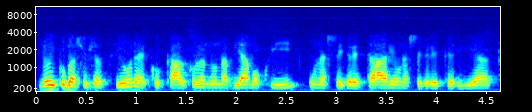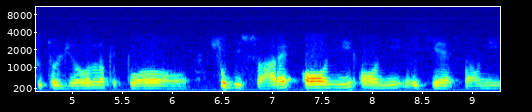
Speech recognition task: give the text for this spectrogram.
Noi come associazione, ecco, calcola, non abbiamo qui una segretaria, una segreteria tutto il giorno che può soddisfare ogni, ogni richiesta, ogni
